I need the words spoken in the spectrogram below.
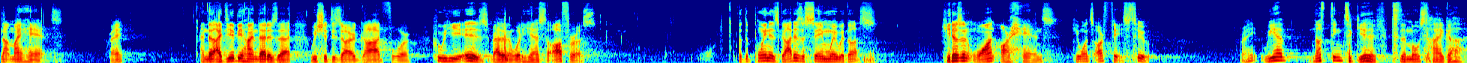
not my hands. Right? And the idea behind that is that we should desire God for who He is rather than what He has to offer us. But the point is, God is the same way with us. He doesn't want our hands, He wants our face too. Right? We have nothing to give to the Most High God.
